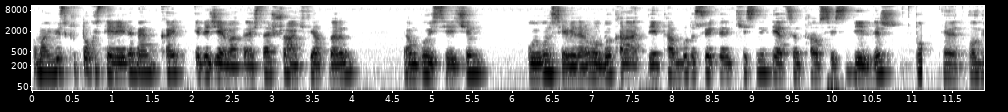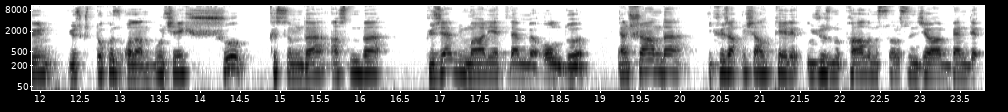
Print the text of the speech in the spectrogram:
Ama 149 TL'yi de ben kayıt edeceğim arkadaşlar. Şu anki fiyatların ben bu hisse için uygun seviyeler olduğu kanaatliyim. Tabi burada söylediklerim kesinlikle yatırım tavsiyesi değildir. Bu Evet o gün 149 olan Burçelik şu kısımda aslında güzel bir maliyetlenme oldu. Yani şu anda 266 TL ucuz mu pahalı mı sorusunun cevabı bende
